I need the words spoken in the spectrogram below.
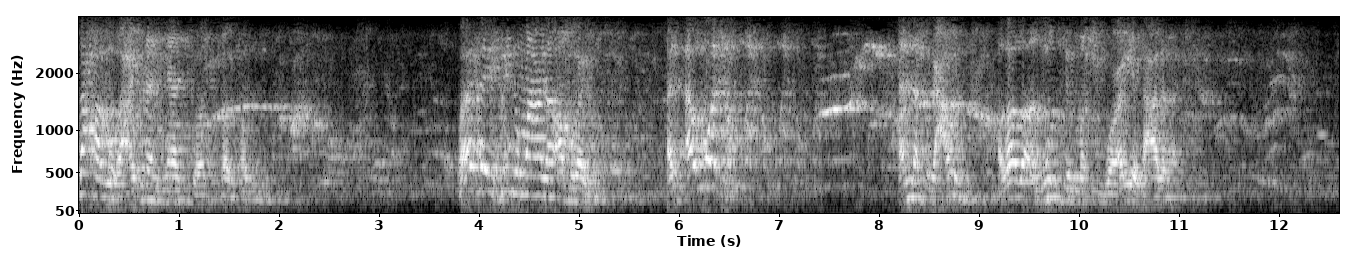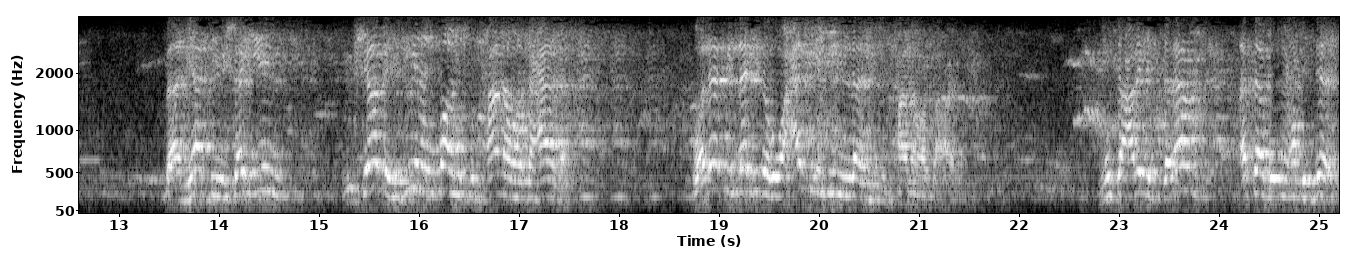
سحروا أعين الناس واستيقظوا وهذا يفيد معنا أمرين. الأول أن فرعون أراد أن يظهر مشروعية على نفسه. بأن يأتي بشيء يشابه دين الله سبحانه وتعالى ولكن ليس هو عين دين الله سبحانه وتعالى. موسى عليه السلام أتى بمعجزات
